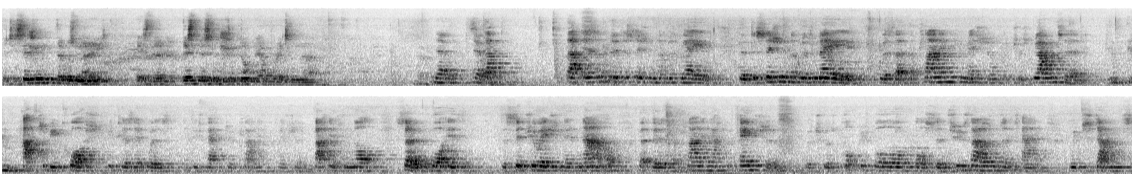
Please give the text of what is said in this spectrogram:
The decision that was made is that this business should not be operating there. No, no, that, that isn't the decision that was made. The decision that was made was that the planning commission, which was granted, had to be quashed because it was a defective planning commission. That is not, so what is, the situation is now that there is a planning application which was put before us in 2010 which stands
